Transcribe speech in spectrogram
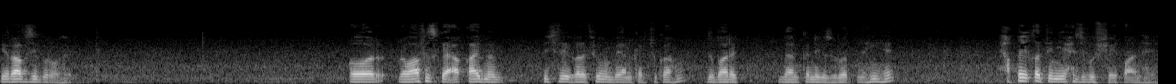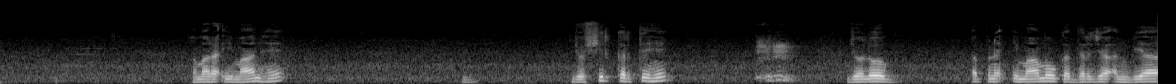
یہ رافضی گروہ ہے۔ اور روافظ کے عقائد میں پچھلی غلطیوں میں بیان کر چکا ہوں۔ دوبارہ بیان کرنے کی ضرورت نہیں ہے۔ حقیقت یہ حزب الشیطان ہے۔ ہمارا ایمان ہے جو شرک کرتے ہیں، جو لوگ اپنے اماموں کا درجہ انبیاء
